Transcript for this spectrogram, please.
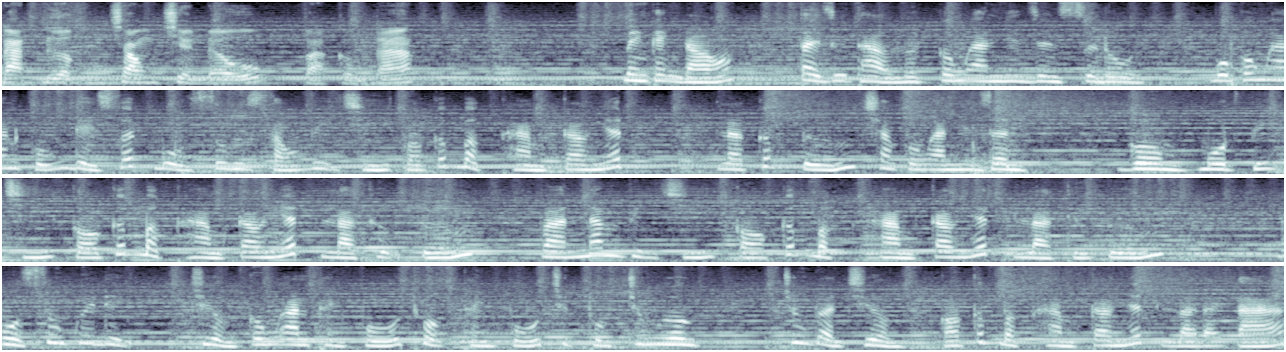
đạt được trong chiến đấu và công tác. Bên cạnh đó, tại dự thảo luật công an nhân dân sửa đổi, Bộ Công an cũng đề xuất bổ sung 6 vị trí có cấp bậc hàm cao nhất là cấp tướng trong công an nhân dân, gồm một vị trí có cấp bậc hàm cao nhất là thượng tướng và 5 vị trí có cấp bậc hàm cao nhất là thiếu tướng. Bổ sung quy định trưởng công an thành phố thuộc thành phố trực thuộc trung ương, trung đoàn trưởng có cấp bậc hàm cao nhất là đại tá.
